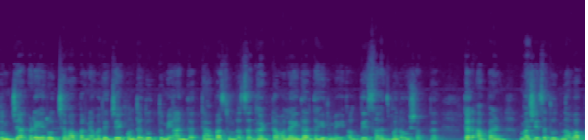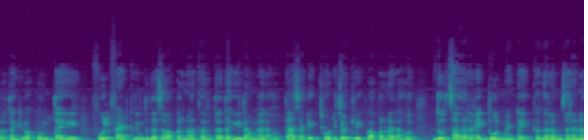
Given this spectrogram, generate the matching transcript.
तुमच्याकडे रोजच्या वापरण्यामध्ये जे कोणतं दूध तुम्ही आणतात त्यापासून असं घट्ट मलाईदार दही तुम्ही अगदी सहज बनवू शकतात. तर आपण म्हशीचं दूध न वापरता किंवा कोणताही फुल फॅट क्रीम दुधाचा वापर न करता दही लावणार आहोत. त्यासाठी एक छोटीशी ट्रिक वापरणार आहोत. दूध साधारण एक दोन मिनटं इतकं गरम झालं ना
